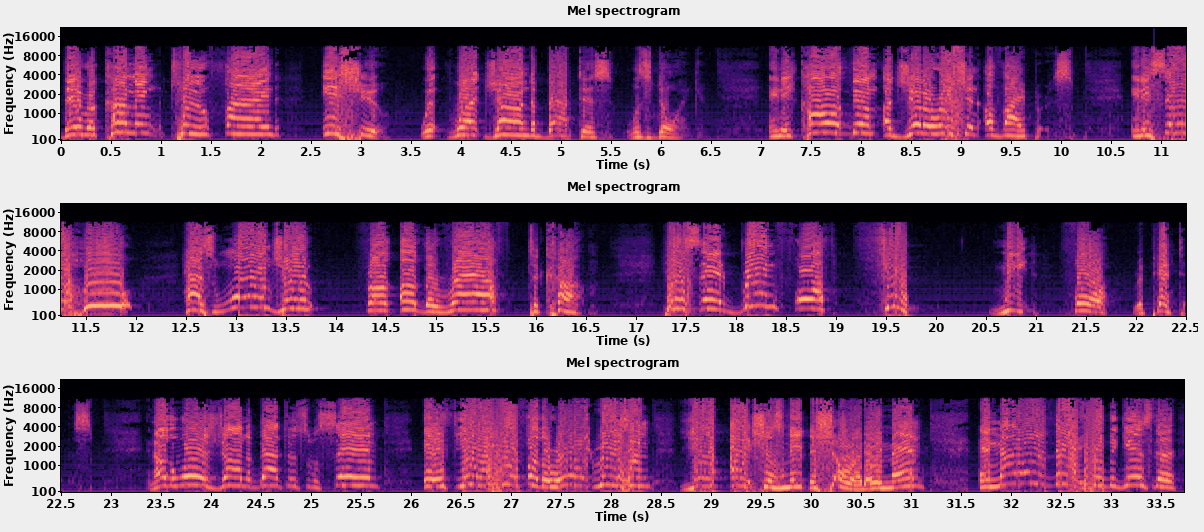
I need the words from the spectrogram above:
They were coming to find issue with what John the Baptist was doing. And he called them a generation of vipers. And he said, who has warned you from of the wrath to come? He said, bring forth fruit meet for repentance. In other words, John the Baptist was saying, if you're here for the right reason, your actions need to show it. Amen. And not only that, he begins to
